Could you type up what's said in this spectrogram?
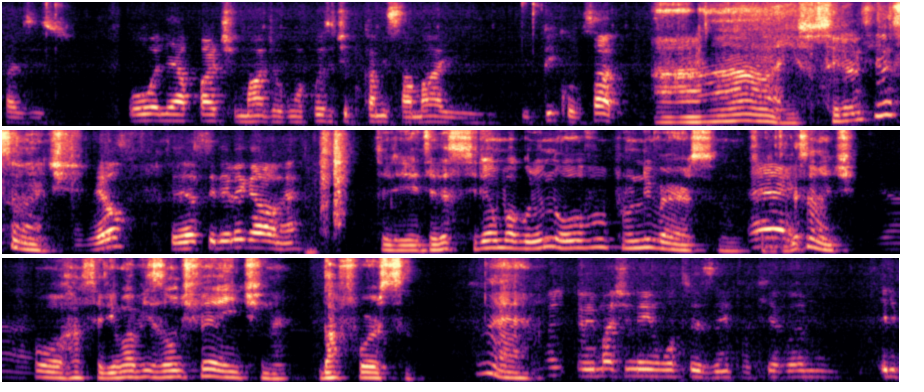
faz isso. Ou ele é a parte má de alguma coisa, tipo Kami-sama e, e Piccolo, sabe? Ah, isso seria interessante. Entendeu? Seria, seria legal, né? Seria interessante. Seria um bagulho novo pro universo. Seria É. interessante. Porra, seria uma visão diferente, né? Da força. É. Eu imaginei um outro exemplo aqui, agora não... ele,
